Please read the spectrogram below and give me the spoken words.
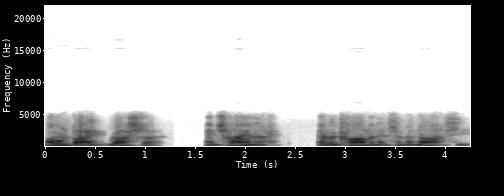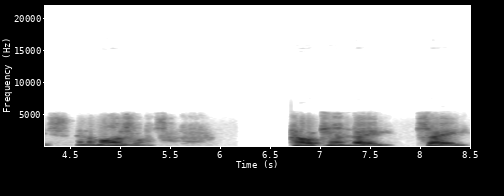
owned by Russia and China and the communists and the Nazis and the Muslims, how can they say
